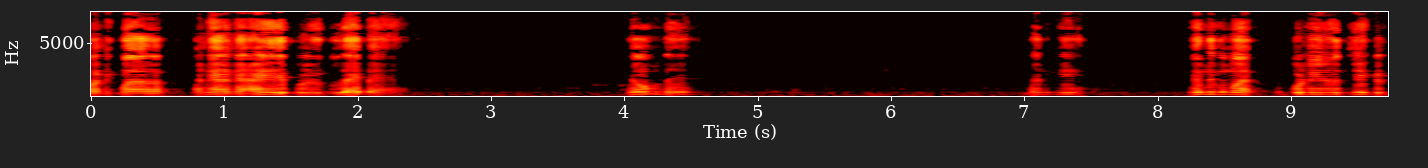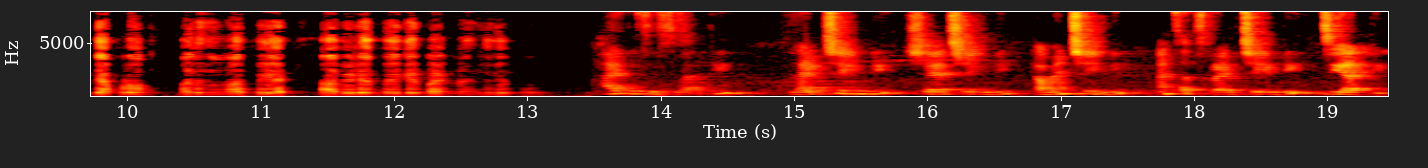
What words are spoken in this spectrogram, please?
పనికి మా అని ఆయన ఆయన చెప్పాడు అయిపోయా ఏముంది? దానికి ఎందుకు ఇప్పుడు నేను వచ్చి ఇక్కడ చెప్పడం మళ్ళీ నువ్వు ఆ వీడియో పేకర్ పెట్టడం ఎందుకు చెప్పు? Hi this is Swathi like చేయండి షేర్ చేయండి కమెంట్ చేయండి అండ్ సబ్స్క్రైబ్ చేయండి జిఆర్టీవీ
